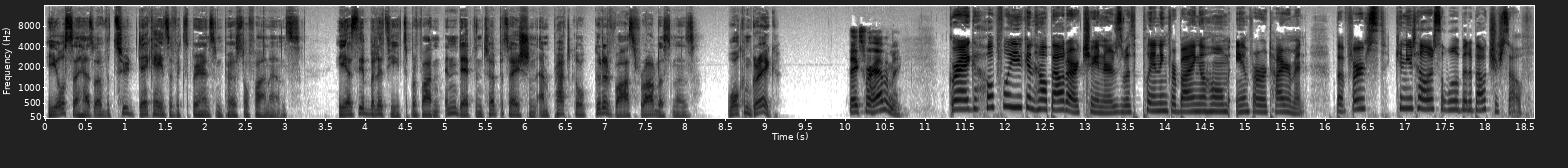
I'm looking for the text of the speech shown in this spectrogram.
He also has over two decades of experience in personal finance. He has the ability to provide an in depth interpretation and practical good advice for our listeners. Welcome, Greg. Thanks for having me. Greg, hopefully you can help out our chainers with planning for buying a home and for retirement. But first, can you tell us a little bit about yourself?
